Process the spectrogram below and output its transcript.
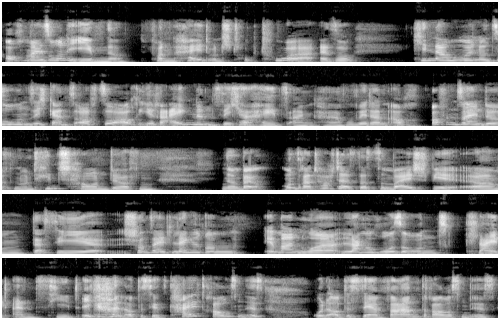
auch mal so eine Ebene von Halt und Struktur. Also Kinder holen und suchen sich ganz oft so auch ihre eigenen Sicherheitsanker, wo wir dann auch offen sein dürfen und hinschauen dürfen. Und bei unserer Tochter ist das zum Beispiel, ähm, dass sie schon seit längerem immer nur lange Hose und Kleid anzieht. Egal, ob es jetzt kalt draußen ist oder ob es sehr warm draußen ist.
